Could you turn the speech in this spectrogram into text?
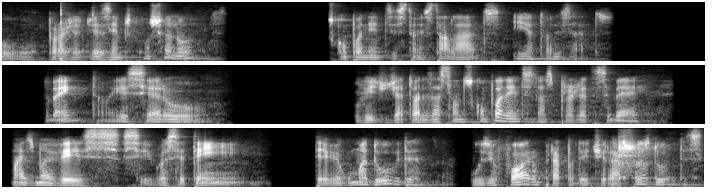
O projeto de exemplo funcionou. Os componentes estão instalados e atualizados. Muito bem, então esse era o o vídeo de atualização dos componentes do nosso projeto CBR. Mais uma vez, se você tem teve alguma dúvida, use o fórum para poder tirar suas dúvidas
